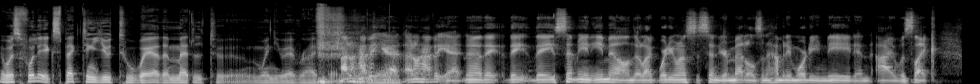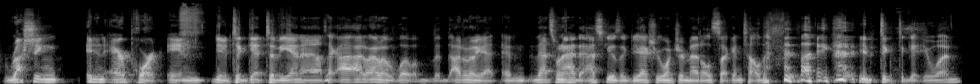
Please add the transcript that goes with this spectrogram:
I was fully expecting you to wear the medal to when you arrived. I don't have it yet. I don't have it yet. No, they, they they sent me an email and they're like, "Where do you want us to send your medals and how many more do you need?" And I was like rushing in an airport in you know to get to Vienna. I was like, I, I don't know, I don't know yet. And that's when I had to ask you. I was like, "Do you actually want your medal so I can tell them like, you know, to, to get you one?"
